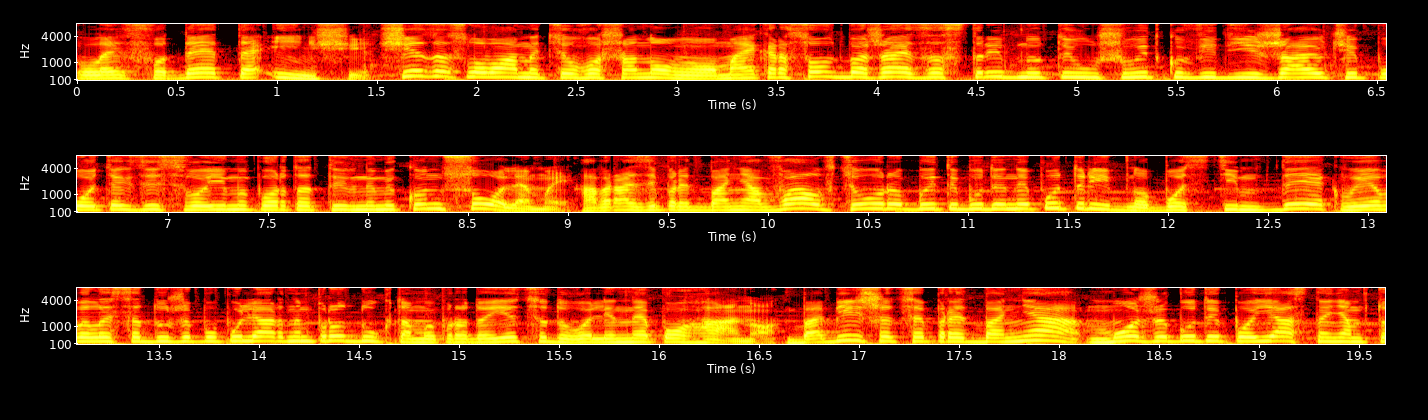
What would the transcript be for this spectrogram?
Left 4 Dead та інші. Ще за словами цього шановного, Microsoft бажає застрибнути у швидко від'їжджаючий потяг зі своїми портативними консолями. А в разі придбання Valve цього робити буде не потрібно, бо Steam Deck виявилося дуже популярним продуктом і продається доволі непогано. Ба більше це придбання може бути поясненням того,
